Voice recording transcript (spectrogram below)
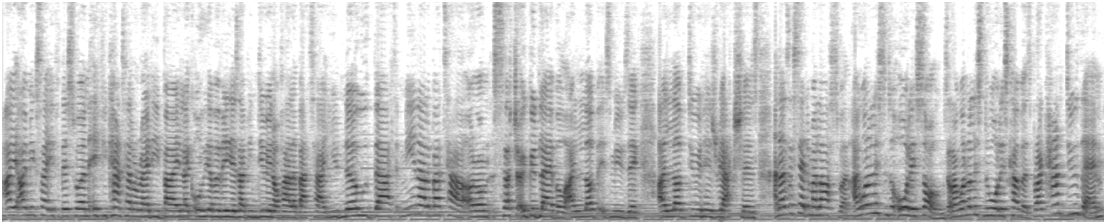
I, I'm excited for this one. If you can't tell already by like all the other videos I've been doing of Alip Ba Ta, you know that me and Alip Ba Ta are on such a good level. I love his music. I love doing his reactions. And as I said in my last one, I want to listen to all his songs and I want to listen to all his covers, but I can't do them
